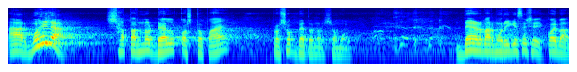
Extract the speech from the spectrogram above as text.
আর মহিলা সাতান্ন ডেল কষ্ট পায়, প্রসব বেদনার সময়। দেড়বার মরে গেছে সে কয়বার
